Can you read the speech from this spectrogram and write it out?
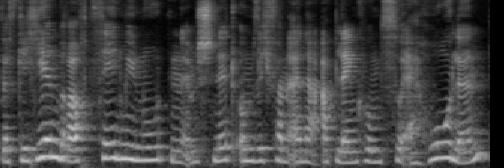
das Gehirn braucht zehn Minuten im Schnitt, um sich von einer Ablenkung zu erholen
